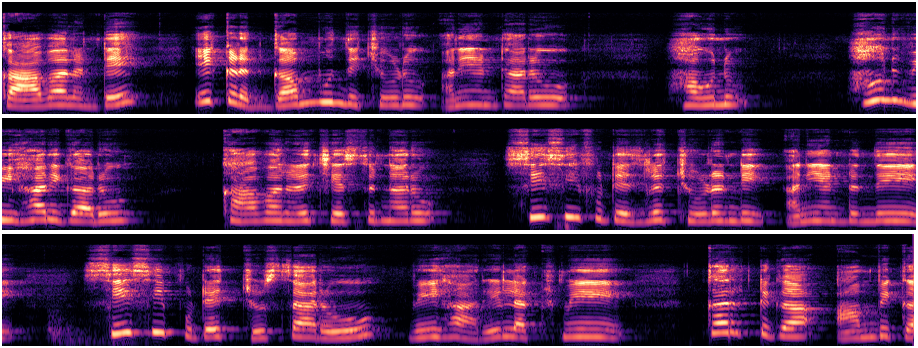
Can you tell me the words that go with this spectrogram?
కావాలంటే ఇక్కడ గమ్ ఉంది చూడు అని అంటారు. అవును అవును విహారి గారు కావాలని చేస్తున్నారు. సీసీ ఫుటేజ్లో చూడండి అని అంటుంది. సీసీ ఫుటేజ్ చూస్తారు విహారి లక్ష్మి. కరెక్ట్గా అంబిక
